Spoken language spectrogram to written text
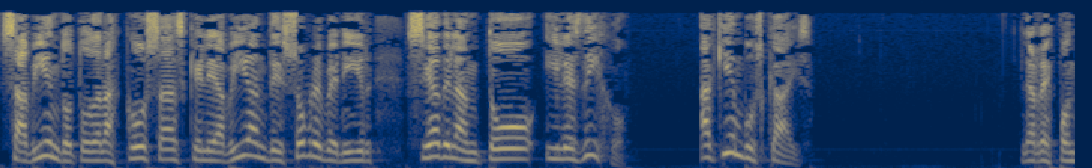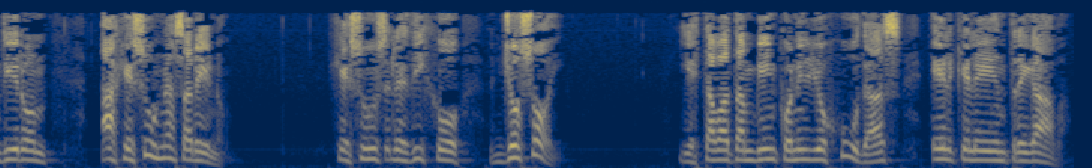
sabiendo todas las cosas que le habían de sobrevenir, se adelantó y les dijo, ¿A quién buscáis? Le respondieron, a Jesús Nazareno. Jesús les dijo, Yo soy. Y estaba también con ellos Judas, el que le entregaba.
